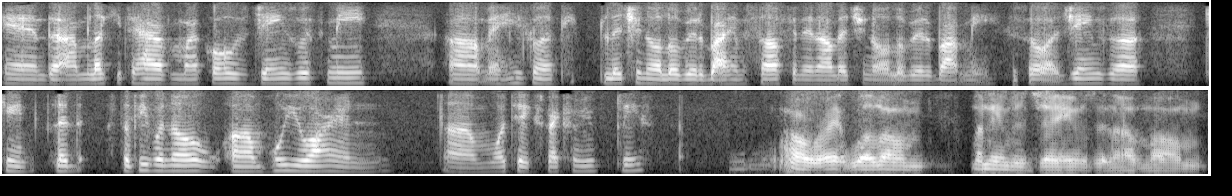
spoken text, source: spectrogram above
and uh, I'm lucky to have my co-host James with me, um, and he's going to let you know a little bit about himself, and then I'll let you know a little bit about me. So, uh, James, uh, can you let the people know um, who you are and um, what to expect from you, please? All right. Well, um, my name is James, and I'm um,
